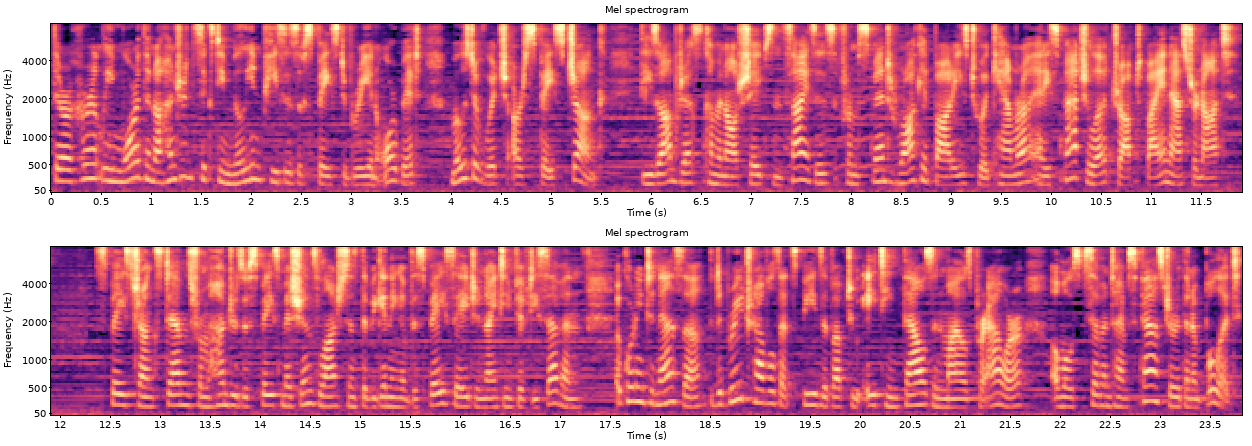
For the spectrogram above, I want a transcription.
there are currently more than 160 million pieces of space debris in orbit, most of which are space junk. These objects come in all shapes and sizes, from spent rocket bodies to a camera and a spatula dropped by an astronaut. Space junk stems from hundreds of space missions launched since the beginning of the space age in 1957. According to NASA, the debris travels at speeds of up to 18,000 miles per hour, almost seven times faster than a bullet.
